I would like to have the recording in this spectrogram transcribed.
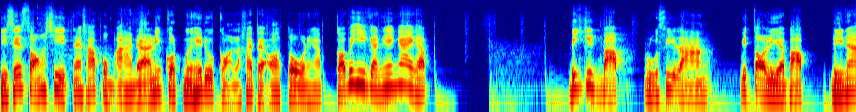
ดีเซตสองฉีดนะครับผมอะเดี๋ยวอันนี้กดมือให้ดูก่อนแล้วค่อยไปออโต้นะครับก็วิธีการง่ายๆครับบิ๊กิตบัฟลูซี่ล้างวิตตอเรียบัฟลีน่า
